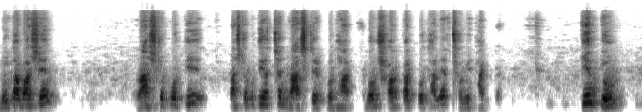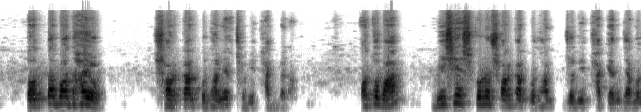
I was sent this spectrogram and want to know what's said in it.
দূতাবাসে রাষ্ট্রপতি রাষ্ট্রপতি হচ্ছেন রাষ্ট্রের প্রধান এবং সরকার প্রধানের ছবি থাকবে। কিন্তু তত্ত্বাবধায়ক সরকার প্রধানের ছবি থাকবে না। অথবা বিশেষ কোনো সরকার প্রধান যদি থাকেন, যেমন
